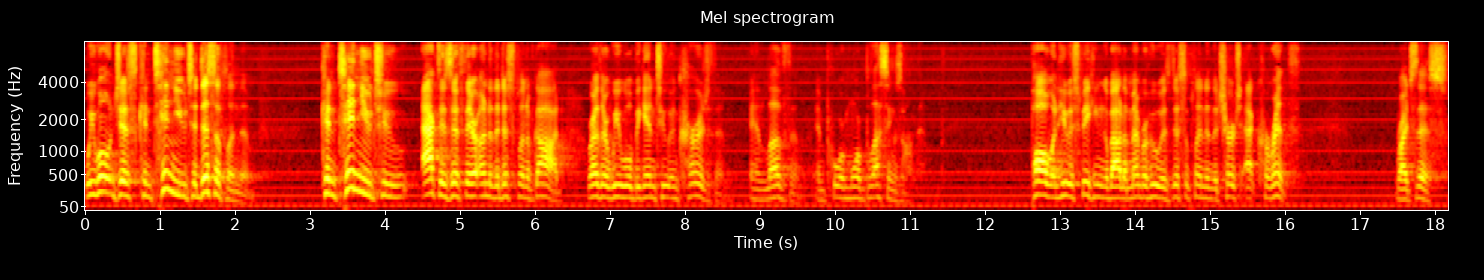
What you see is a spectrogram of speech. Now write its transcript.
we won't just continue to discipline them, continue to act as if they're under the discipline of God. Rather, we will begin to encourage them and love them and pour more blessings on them. Paul, when he was speaking about a member who was disciplined in the church at Corinth, writes this.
